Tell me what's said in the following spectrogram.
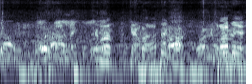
कैमरा कैमरा कैमरा बैक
